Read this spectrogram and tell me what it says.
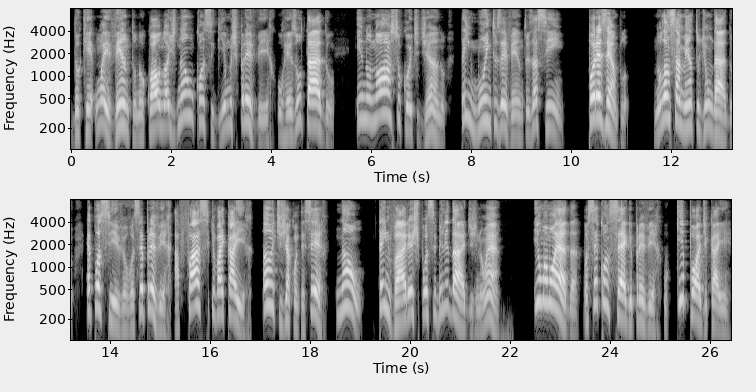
do que um evento no qual nós não conseguimos prever o resultado. E no nosso cotidiano, tem muitos eventos assim. Por exemplo, no lançamento de um dado, é possível você prever a face que vai cair antes de acontecer? Não! Tem várias possibilidades, não é? E uma moeda? Você consegue prever o que pode cair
